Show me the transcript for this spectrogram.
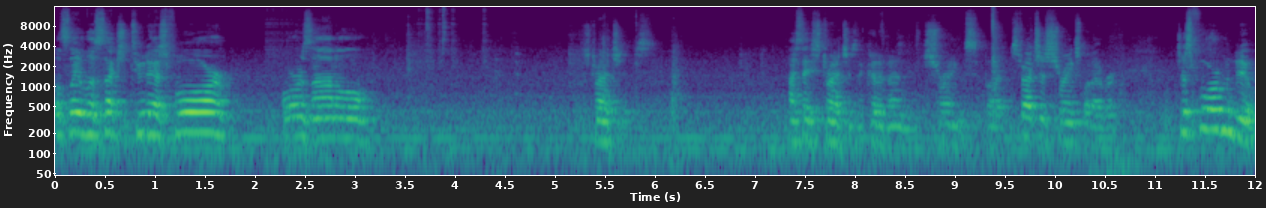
Let's label this section 2-4 horizontal stretches. I say stretches, it could have been shrinks, but stretches, shrinks, whatever. Just four of them to do.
